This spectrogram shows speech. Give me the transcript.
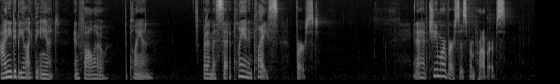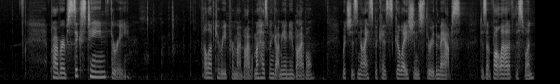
I need to be like the ant and follow the plan. But I must set a plan in place first. And I have two more verses from Proverbs. Proverbs 16:3. I love to read from my Bible. My husband got me a new Bible, which is nice because Galatians through the maps doesn't fall out of this one.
